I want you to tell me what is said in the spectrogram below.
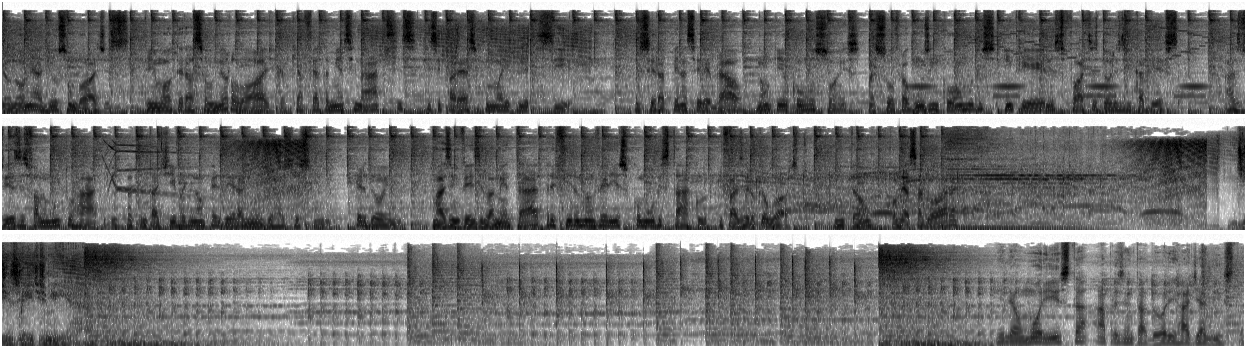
Meu nome é Adilson Borges. Tenho uma alteração neurológica que afeta minhas sinapses e se parece com uma epilepsia. Por ser apenas cerebral, não tenho convulsões, mas sofro alguns incômodos, entre eles fortes dores de cabeça. Às vezes falo muito rápido, na tentativa de não perder a linha de raciocínio. Perdoe-me, mas em vez de lamentar, prefiro não ver isso como um obstáculo e fazer o que eu gosto. Então, começa agora. Desritmia. Ele é humorista, apresentador e radialista.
